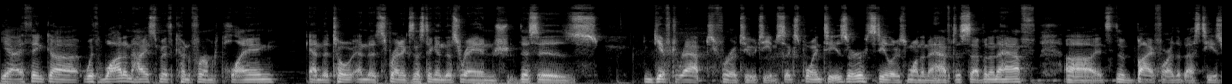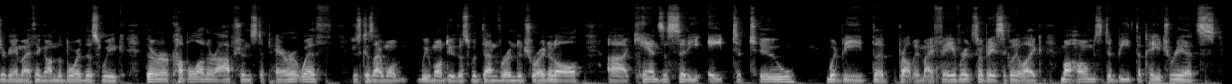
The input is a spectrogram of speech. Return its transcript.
Yeah, I think uh, with Watt and Highsmith confirmed playing and the to- and the spread existing in this range, this is gift wrapped for a two team six point teaser. Steelers one and a half to seven and a half. Uh, it's the by far the best teaser game I think on the board this week. There are a couple other options to pair it with, just because I won't we won't do this with Denver and Detroit at all. Uh, Kansas City eight to two would be the probably my favorite. So basically, like Mahomes to beat the Patriots,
